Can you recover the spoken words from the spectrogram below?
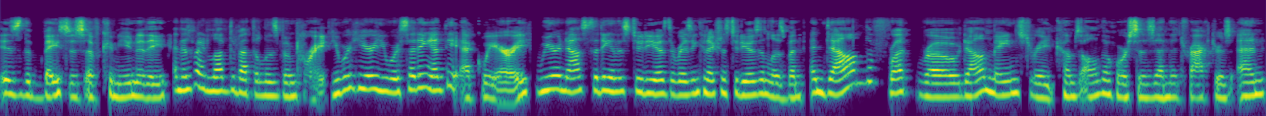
is the basis of community. And that's what I loved about the Lisbon Parade. You were here, you were sitting at the Equiery. We are now sitting in the studios, the Raising Connection studios in Lisbon. And down the front row, down Main Street, comes all the horses and the tractors and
